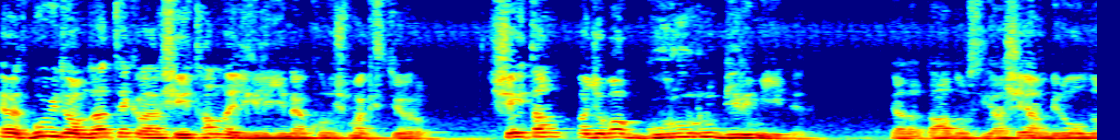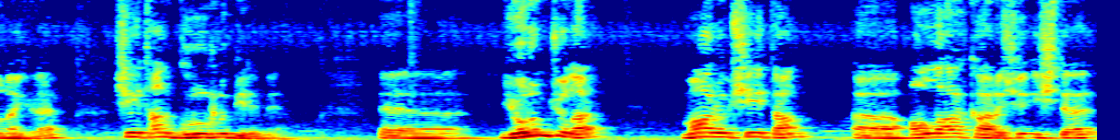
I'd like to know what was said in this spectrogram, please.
Evet bu videomda tekrar şeytanla ilgili yine konuşmak istiyorum. Şeytan acaba gururlu biri miydi? Ya da daha doğrusu yaşayan biri olduğuna göre şeytan gururlu biri mi? Ee, yorumcular malum şeytan e, Allah'a karşı işte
